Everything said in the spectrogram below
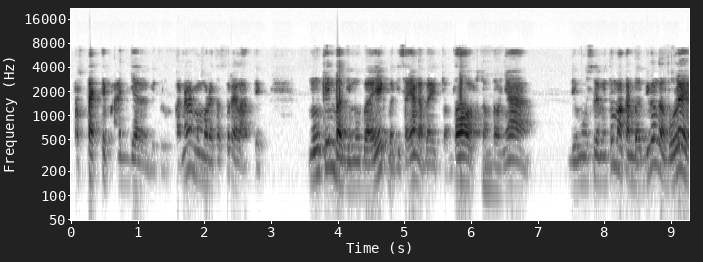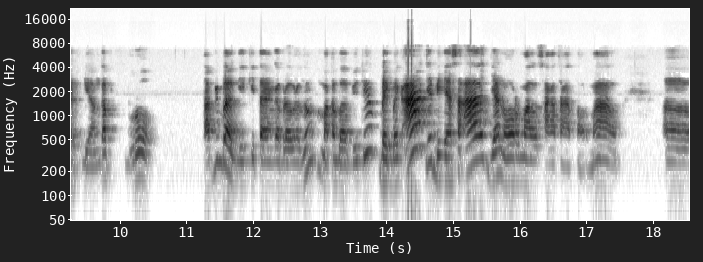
perspektif aja gitu. Karena memang moralitas itu relatif. Mungkin bagimu baik bagi saya nggak baik. Contoh contohnya di muslim itu makan babi kan nggak boleh dianggap buruk. Tapi bagi kita yang nggak beragama makan babi itu ya baik-baik aja biasa aja normal sangat-sangat normal uh,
